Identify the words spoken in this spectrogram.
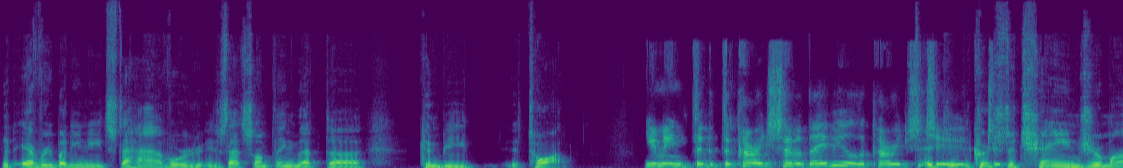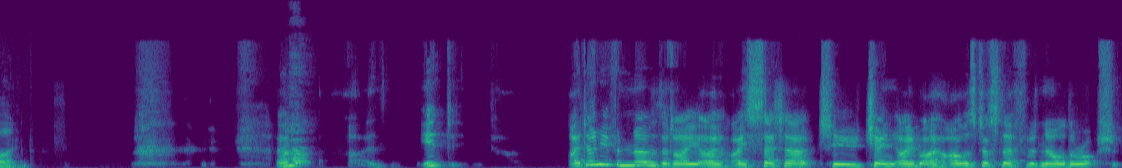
that everybody needs to have or is that something that uh, can be taught you mean the, the courage to have a baby or the courage to the courage to, to change your mind um, it I don't even know that I, I, I set out to change. I, I was just left with no other option.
